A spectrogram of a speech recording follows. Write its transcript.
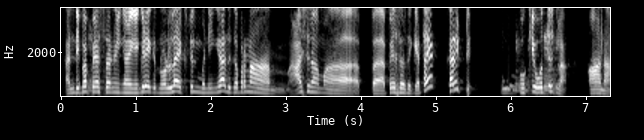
கண்டிப்பா. பேசுறாங்க. நீங்க எங்கிட்ட நல்லா எக்ஸ்பிளைன் பண்ணீங்க. அதுக்கப்புறம் நான் ஆசிராமா பேசுறதை கேட்டேன். கரெக்ட் ஓகே ஒத்துக்கலாம். ஆனா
